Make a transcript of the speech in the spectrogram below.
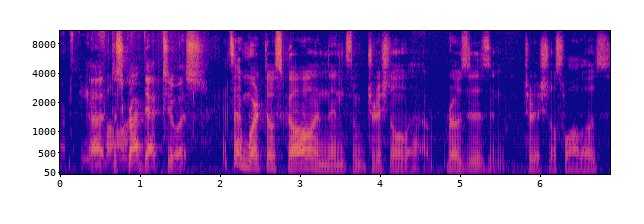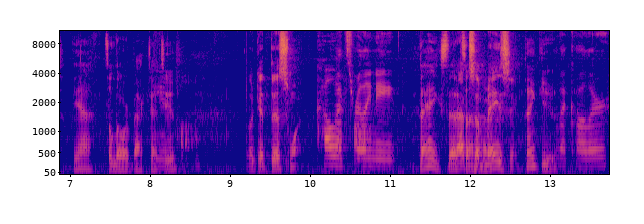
That's Uh, beautiful. describe that to us. It's a muerto skull and then some traditional uh, roses and traditional swallows. Yeah, it's a lower back tattoo. Beautiful. Look at this one. Colorful. That's really neat. Thanks. That's, That's on a- amazing. thank you. The color.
